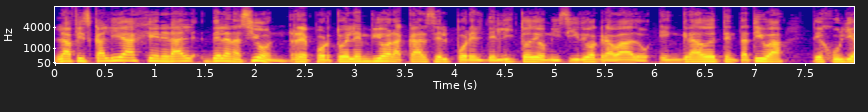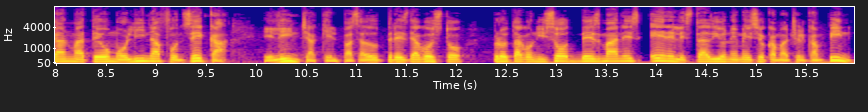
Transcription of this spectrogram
La Fiscalía General de la Nación reportó el envío a la cárcel por el delito de homicidio agravado en grado de tentativa de Julián Mateo Molina Fonseca, el hincha que el pasado 3 de agosto protagonizó desmanes en el estadio Nemesio Camacho El Campín,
